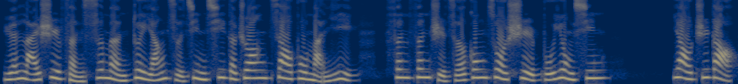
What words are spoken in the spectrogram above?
原来是粉丝们对杨紫近期的妆造不满意。纷纷指责工作室不用心。要知道，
